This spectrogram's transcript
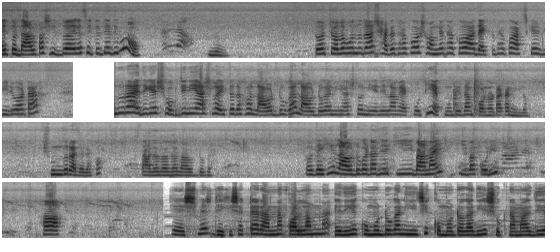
এই তো ডালটা সিদ্ধ হয়ে গেছে এটা দিয়ে দিব? তো চলো বন্ধুরা সাথে থাকো সঙ্গে থাকো আর দেখতে থাকো আজকের ভিডিওটা বন্ধুরা, এদিকে সবজি নিয়ে আসলো। এই তো দেখো, লাউর ডুগা। লাউর ডুগা নিয়ে আসলো, নিয়ে নিলাম এক মুঠি। এক মুঠি দাম পনেরো টাকা নিল। সুন্দর আছে, দেখো। তাজা তাজা লাউর ডুগা। তো দেখি লাউর ডুগাটা দিয়ে কি বানাই, কি বা করি। হ্যাঁ। শেষমেশ ঢেঁকি শাকটা রান্না করলাম না। এদিকে কোমর ডোগা নিয়েছি, কোমর ডোগা দিয়ে শুকনা মাছ দিয়ে,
